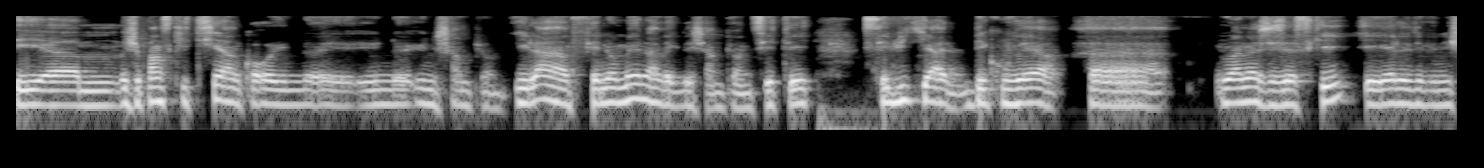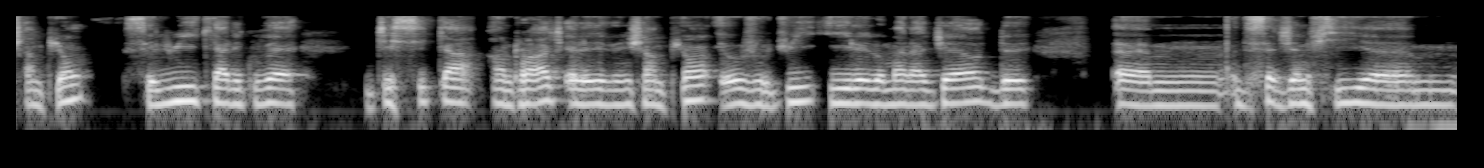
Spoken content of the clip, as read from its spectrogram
et euh, je pense qu'il tient encore une, une, championne. Il a un phénomène avec des championnes. C'était, c'est lui qui a découvert euh, Joanna Jezeski et elle est devenue championne. C'est lui qui a découvert Jessica Andrade, elle est devenue championne et aujourd'hui il est le manager de, euh, de cette jeune fille. Euh,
